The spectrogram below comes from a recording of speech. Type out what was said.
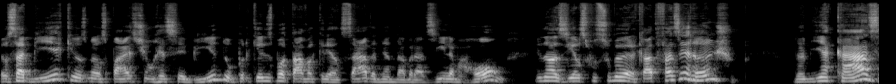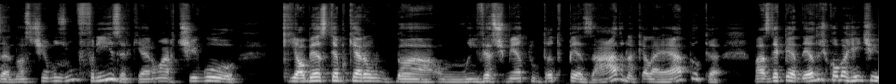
eu sabia que os meus pais tinham recebido porque eles botavam a criançada dentro da Brasília marrom e nós íamos para o supermercado fazer rancho. Na minha casa, nós tínhamos um freezer, que era um artigo que, ao mesmo tempo que era um, um investimento um tanto pesado naquela época, mas dependendo de como a gente,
